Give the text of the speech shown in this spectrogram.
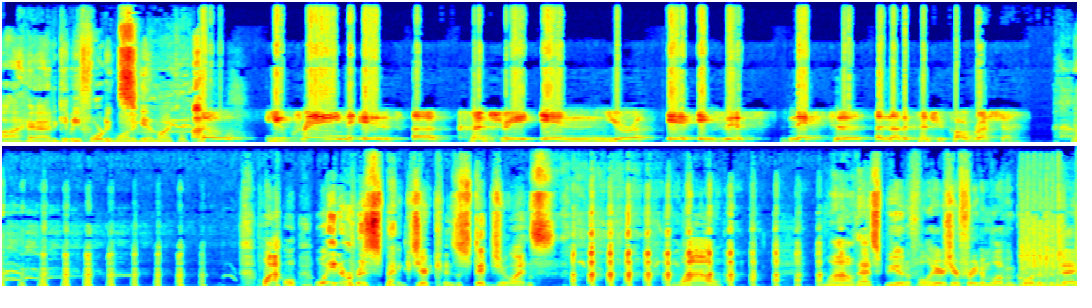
ahead. Give me 41 again, Michael. So, Ukraine is a country in Europe. It exists next to another country called Russia. wow. Way to respect your constituents. wow. wow, that's beautiful. Here's your freedom loving quote of the day.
